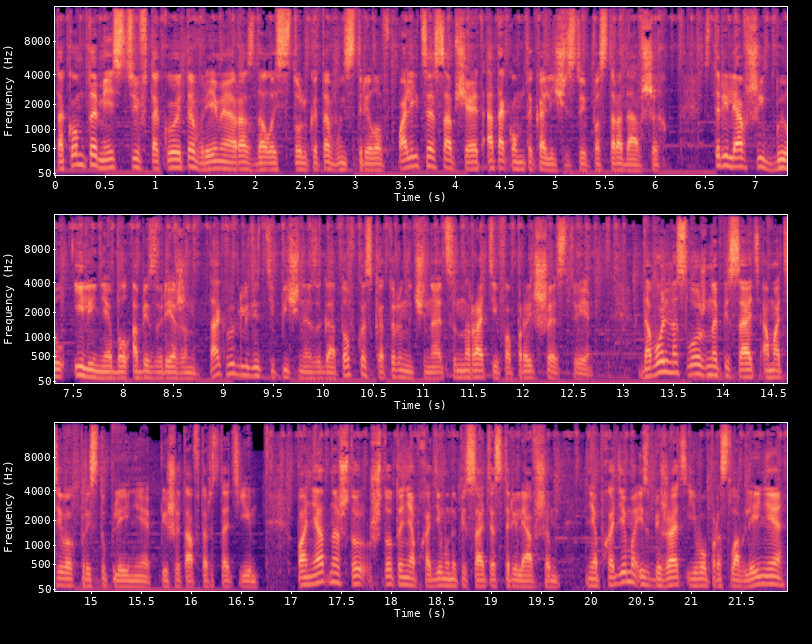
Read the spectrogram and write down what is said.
В таком-то месте в такое-то время раздалось столько-то выстрелов. Полиция сообщает о таком-то количестве пострадавших. Стрелявший был или не был обезврежен. Так выглядит типичная заготовка, с которой начинается нарратив о происшествии. Довольно сложно писать о мотивах преступления, пишет автор статьи. Понятно, что что-то необходимо написать о стрелявшем. Необходимо избежать его прославления,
